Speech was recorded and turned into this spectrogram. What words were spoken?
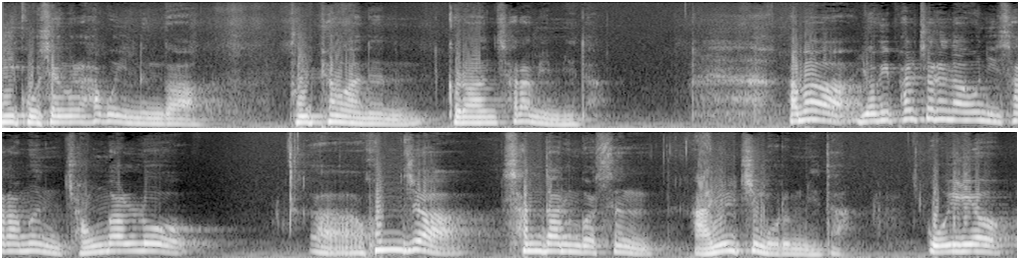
이 고생을 하고 있는가 불평하는 그러한 사람입니다. 아마 여기 8절에 나온 이 사람은 정말로 아, 혼자 산다는 것은 아닐지 모릅니다. 오히려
